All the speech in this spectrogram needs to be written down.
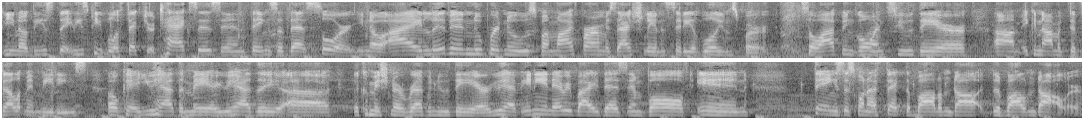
you know, these these people affect your taxes and things of that sort. You know, I live in Newport News, but my firm is actually in the city of Williamsburg. So I've been going to their um, economic development meetings. Okay, you have the mayor, you have the uh, the commissioner of revenue there, you have any and everybody that's involved in things that's going to affect the bottom do- the bottom dollar,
